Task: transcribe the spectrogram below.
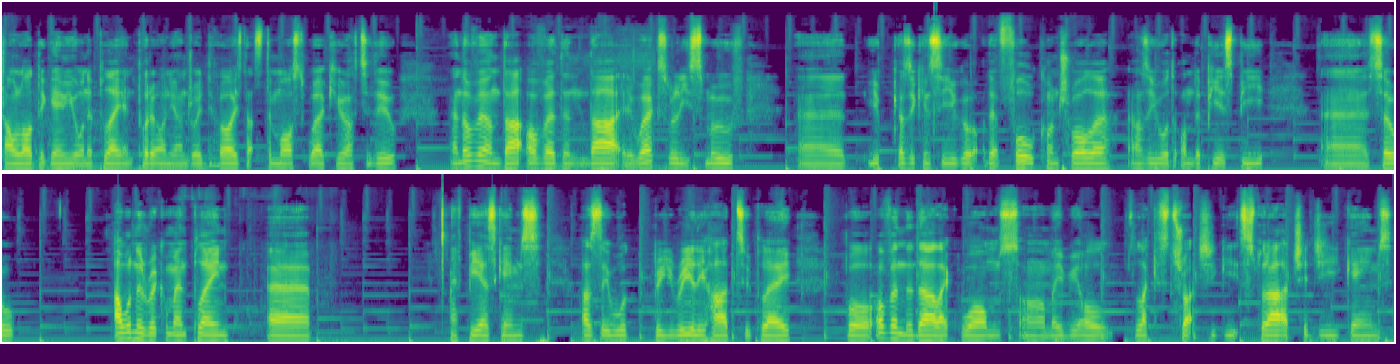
download the game you want to play and put it on your Android device. That's the most work you have to do. And other than that, other than that, it works really smooth. Uh, you, as you can see, you got the full controller as you would on the PSP. Uh, so I wouldn't recommend playing uh, FPS games as it would be really hard to play. But other than that, like Worms or maybe all like strategy strategy games,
